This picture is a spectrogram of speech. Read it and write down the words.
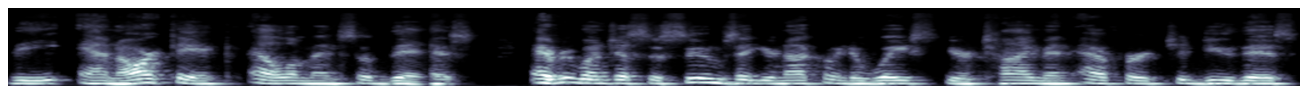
the anarchic elements of this. Everyone just assumes that you're not going to waste your time and effort to do this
